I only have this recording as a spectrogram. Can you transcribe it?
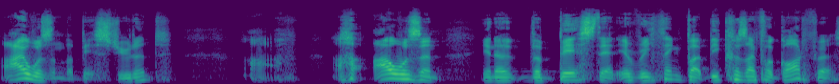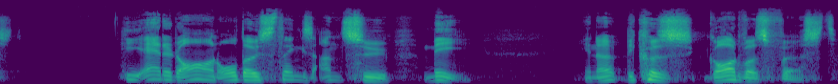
I wasn't the best student. I wasn't, you know, the best at everything, but because I put God first, He added on all those things unto me, you know, because God was first.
